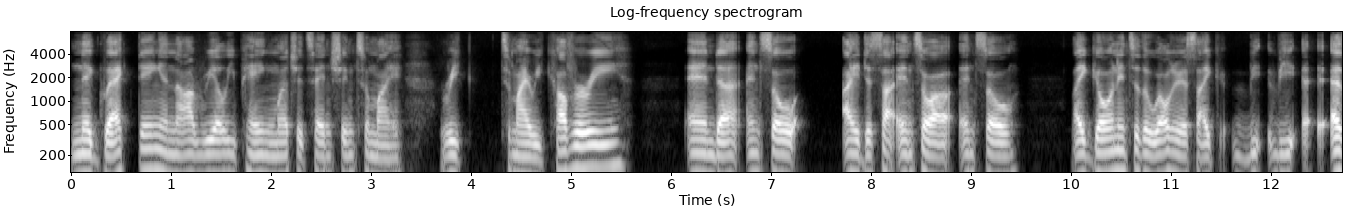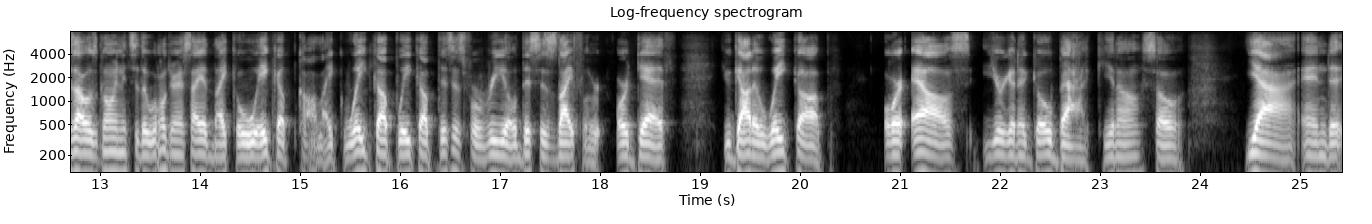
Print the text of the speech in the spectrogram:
neglecting and not really paying much attention to my re to my recovery. And uh and so I decided and so I, and so like going into the wilderness like be, be as I was going into the wilderness I had like a wake up call like wake up wake up this is for real this is life or, or death you got to wake up or else you're going to go back you know so yeah, and uh,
